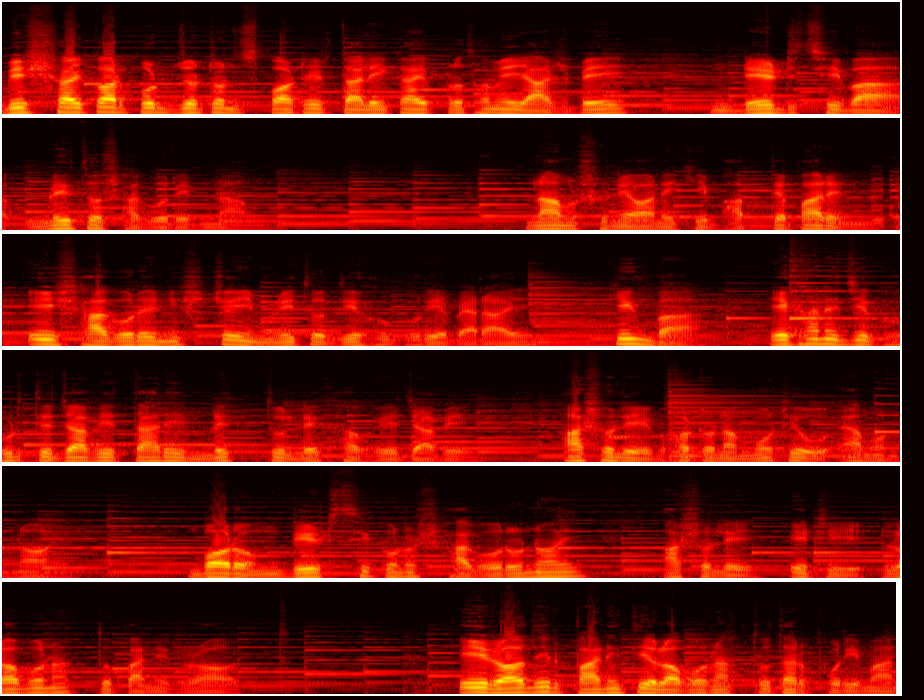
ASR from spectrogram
বিস্ময়কর পর্যটন স্পটের তালিকায় প্রথমেই আসবে ডেড সি বা মৃত সাগরের নাম। নাম শুনে অনেকেই ভাবতে পারেন, এই সাগরে নিশ্চয়ই মৃত দেহ ঘুরে বেড়ায়, কিংবা এখানে যে ঘুরতে যাবে তারই মৃত্যু লেখা হয়ে যাবে। আসলে ঘটনা মোটেও এমন নয়। বরং ডেটসি কোনো সাগরও নয়, আসলে এটি লবণাক্ত পানির হ্রদ। এই হ্রদের পানিতে লবণাক্ততার পরিমাণ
